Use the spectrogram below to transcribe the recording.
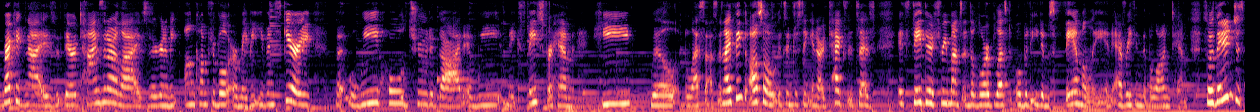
recognize that there are times in our lives that are going to be uncomfortable or maybe even scary, but when we hold true to God and we make space for Him, He will bless us. And I think also it's interesting in our text, it says, It stayed there three months, and the Lord blessed Obed Edom's family and everything that belonged to him. So they didn't just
